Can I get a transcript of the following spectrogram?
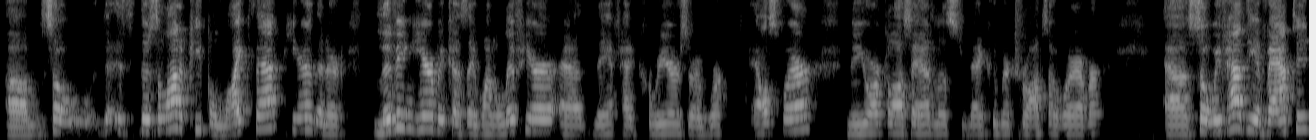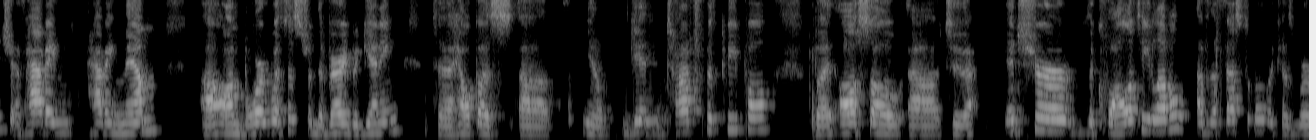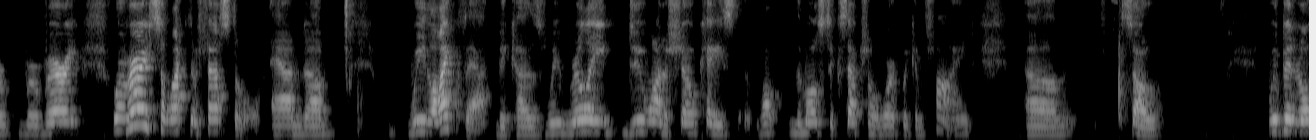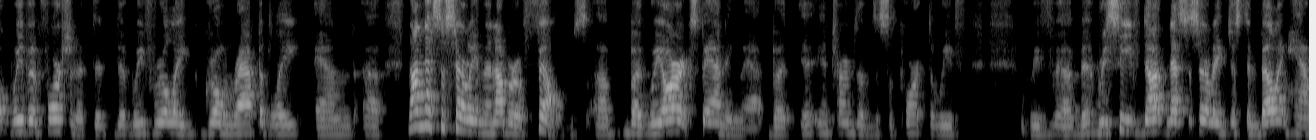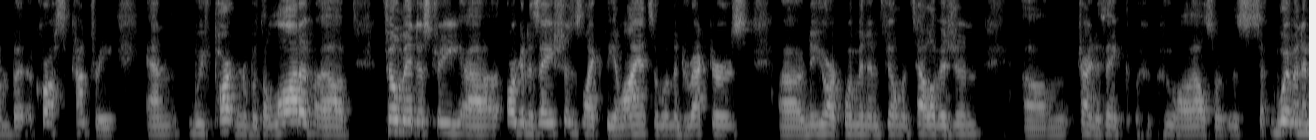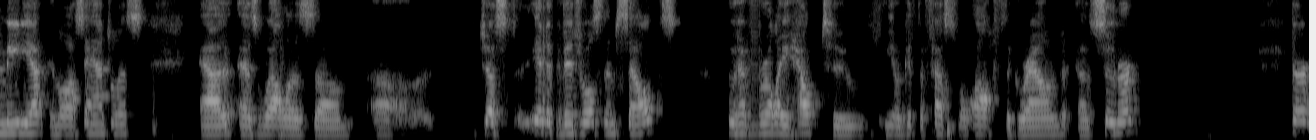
Um, so there's a lot of people like that here that are living here because they want to live here. They have had careers or work elsewhere, New York, Los Angeles, Vancouver, Toronto, wherever. Uh, so we've had the advantage of having having them uh, on board with us from the very beginning to help us, uh, you know, get in touch with people, but also uh, to ensure the quality level of the festival because we're we're very we're a very selective festival and um, we like that because we really do want to showcase what, the most exceptional work we can find. Um, so we've been we've been fortunate that, that we've really grown rapidly and uh, not necessarily in the number of films, uh, but we are expanding that. But in, in, terms of the support that we've we've uh, received, not necessarily just in Bellingham, but across the country, and we've partnered with a lot of uh, film industry uh, organizations like the Alliance of Women Directors, uh, New York Women in Film and Television. Um, trying to think who else was Women in Media in Los Angeles as, well as um, uh, just individuals themselves who have really helped to you know get the festival off the ground uh,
